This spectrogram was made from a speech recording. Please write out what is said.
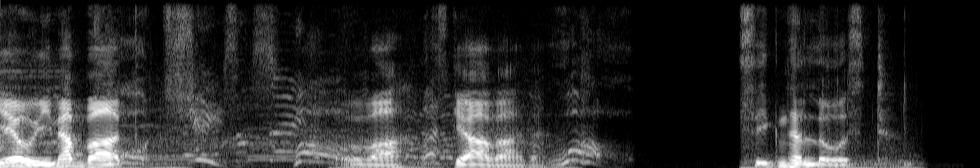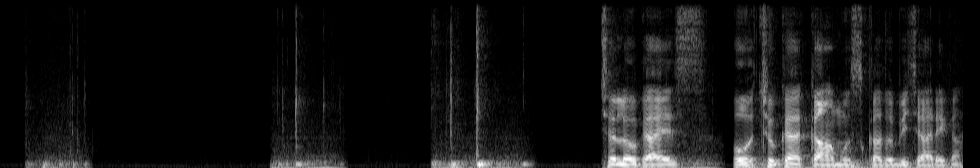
ये हुई ना बात Oh Jesus! Whoa! वाह, क्या बात है। सिग्नल लोस्ट चलो गाइस हो चुका है काम उसका तो बेचारे का।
